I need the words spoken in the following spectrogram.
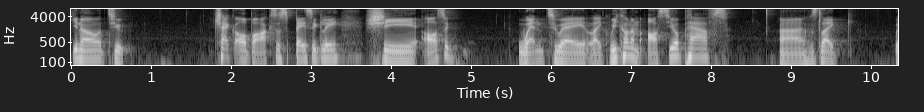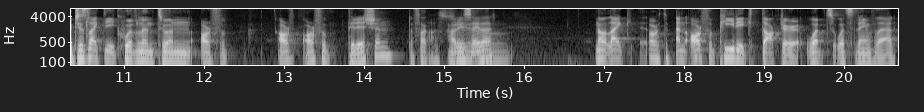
you know to check all boxes basically, she also went to a like we call them osteopaths, uh, who's like which is like the equivalent to an ortho, orth, orthopedician. The fuck? How do you say that? No, like an orthopedic doctor. What's what's the name for that?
